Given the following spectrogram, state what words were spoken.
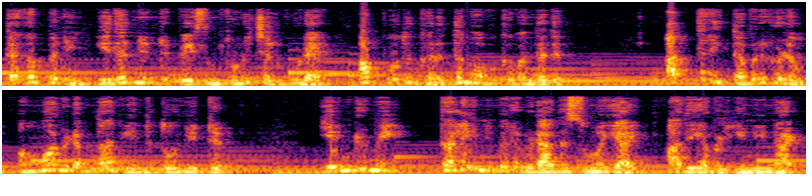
தகப்பனின் எதிர் நின்று பேசும் துணிச்சல் கூட அப்போது கருத்தம்மாவுக்கு வந்தது. அத்தனை தவறுகளும் அம்மாவிடம்தான் என்று தோன்றிற்று. என்றுமே தலை நிமிர விடாத சுமையாய் அதை அவள் எண்ணினாள்.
